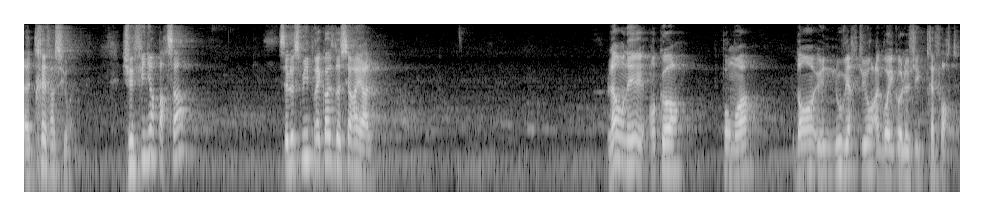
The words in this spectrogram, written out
euh, très rassuré. Je vais finir par ça. C'est le semi précoce de céréales. Là, on est encore, pour moi, dans une ouverture agroécologique très forte.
